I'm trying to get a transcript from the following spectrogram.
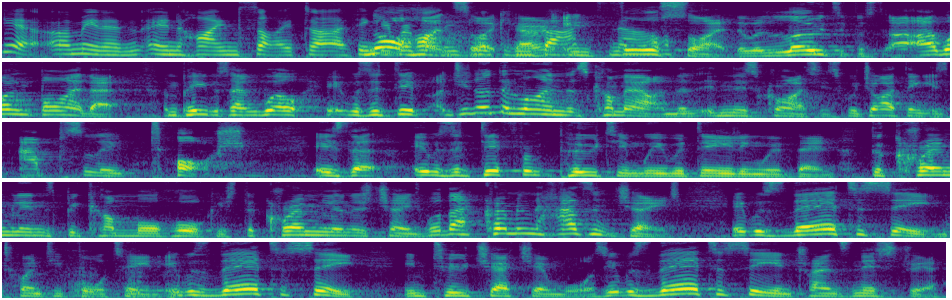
Yeah, I mean, in, in hindsight, I think not everybody's hindsight, Karen, in now. foresight. There were loads of us. I won't buy that. And people saying, well, it was a diff. Do you know the line that's come out in, the, in this crisis, which I think is absolute tosh? Is that it was a different Putin we were dealing with then. The Kremlin's become more hawkish. The Kremlin has changed. Well, that Kremlin hasn't changed. It was there to see in 2014. It was there to see in two Chechen wars. It was there to see in Transnistria.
